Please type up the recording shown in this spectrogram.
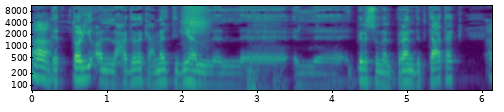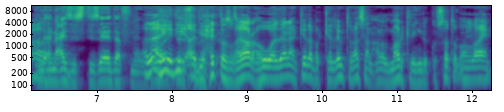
آه، الطريقة اللي حضرتك عملت بيها ال- ال- ال- ال personal brand بتاعتك اللي آه. أنا عايز استزادة في موضوع لا هي دي دي حتة. صغيرة هو ده أنا كده بتكلمت مثلا على ال marketing الكورسات الأونلاين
